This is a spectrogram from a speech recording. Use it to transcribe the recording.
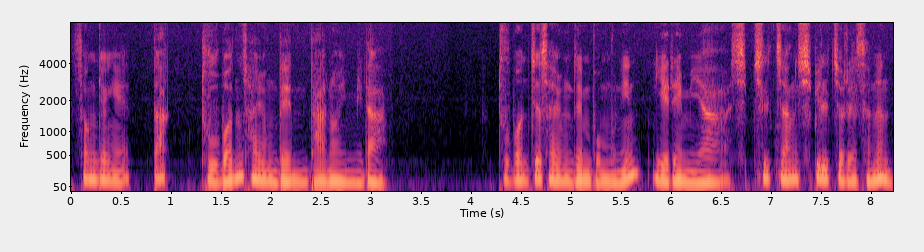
성경에 딱 두 번 사용된 단어입니다. 두 번째 사용된 본문인 예레미야 17장 11절에서는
